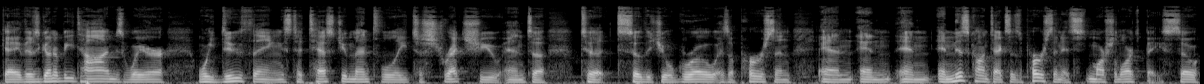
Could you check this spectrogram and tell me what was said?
Okay, there's going to be times where we do things to test you mentally, to stretch you, and to to so that you'll grow as a person. And and and in this context, as a person, it's martial arts based. So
